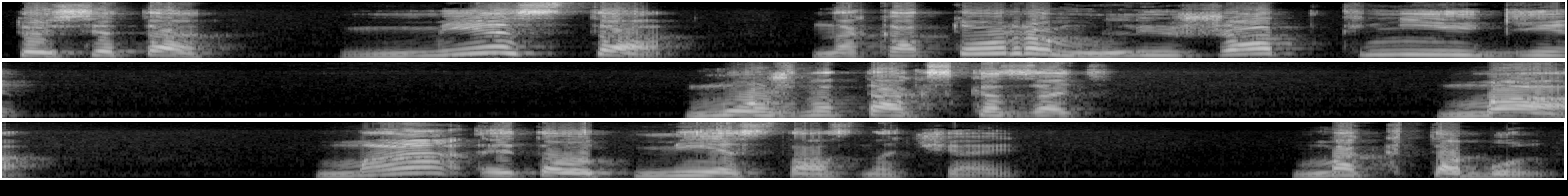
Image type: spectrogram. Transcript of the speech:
То есть это место, на котором лежат книги. Можно так сказать. Ма. Ма это вот место означает. Мактабун.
